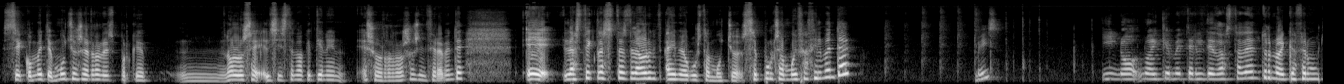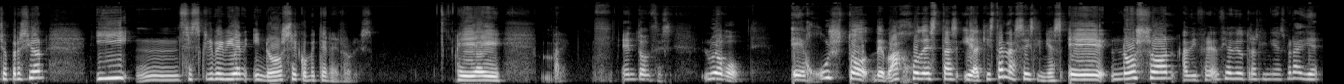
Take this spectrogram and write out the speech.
se cometen muchos errores porque, mm, no lo sé, el sistema que tienen es horroroso, sinceramente. Eh, las teclas estas de la Orbit a mí me gustan mucho. Se pulsan muy fácilmente ¿Veis? Y no, no hay que meter el dedo hasta adentro, no hay que hacer mucha presión y mm, se escribe bien y no se cometen errores. Eh, vale. Entonces, luego, eh, justo debajo de estas, y aquí están las seis líneas, eh, no son, a diferencia de otras líneas Braille,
